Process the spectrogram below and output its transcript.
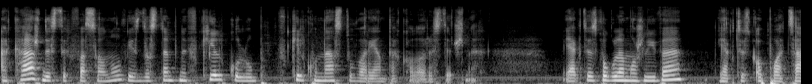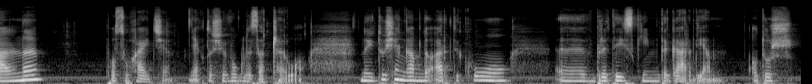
a każdy z tych fasonów jest dostępny w kilku lub w kilkunastu wariantach kolorystycznych. Jak to jest w ogóle możliwe? Jak to jest opłacalne? Posłuchajcie, jak to się w ogóle zaczęło. No i tu sięgam do artykułu y, w brytyjskim The Guardian. Otóż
